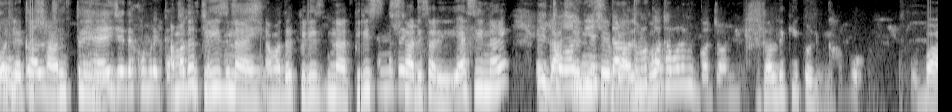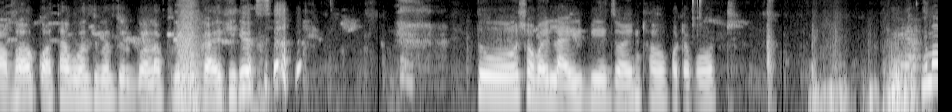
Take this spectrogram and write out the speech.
বসলে একটু শান্তি। হ্যাঁ এই যে দেখো আমরা আমাদের ফ্রিজ নাই আমাদের ফ্রিজ না ফ্রিজ সরি সরি এসি নাই। এই গাছের নিচে বসবো। কথা বলে জল জলদি কি করবি? বাবা কথা বলতে বলতে গলা পুরো শুকায় গিয়েছে। তো সবাই লাইভে জয়েন্ট হও ফটাফট। ইমা,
